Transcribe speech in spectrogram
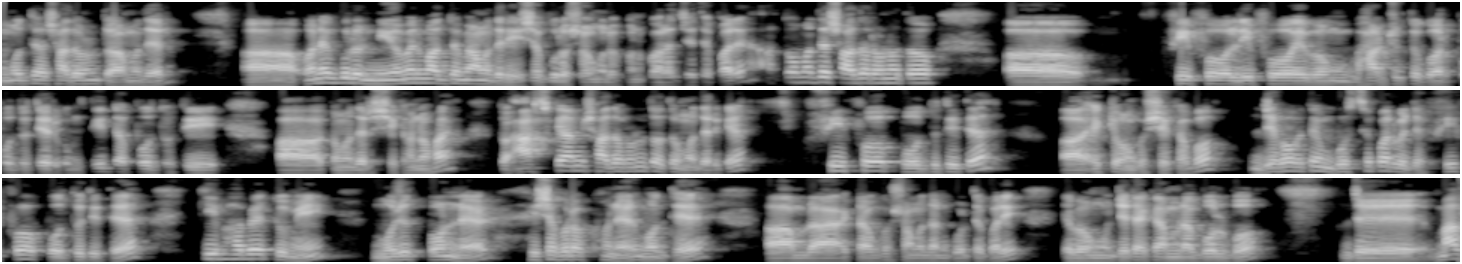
মধ্যে সাধারণত আমাদের অনেকগুলো নিয়মের মাধ্যমে আমাদের হিসাবগুলো সংরক্ষণ করা যেতে পারে। আর তোমাদের সাধারণত ফিফো লিফো এবং ভারযুক্ত গড় পদ্ধতি এরকম তিনটা পদ্ধতি তোমাদের শেখানো হয়। তো আজকে আমি সাধারণত তোমাদেরকে ফিফো পদ্ধতিতে একটি অঙ্ক শেখাবো। যেভাবে তুমি বুঝতে পারবে যে ফিফো পদ্ধতিতে কীভাবে তুমি মজুদ পণ্যের হিসাব রক্ষণের মধ্যে আমরা একটা অঙ্ক সমাধান করতে পারি এবং যেটাকে আমরা বলব যে মাল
